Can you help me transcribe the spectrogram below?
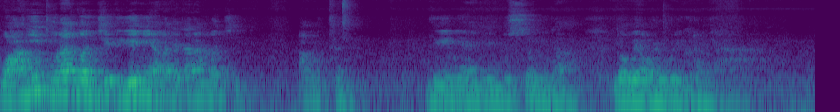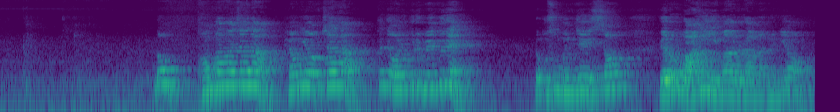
왕이 둔한 건지 느헤미야가 대단한 건지 아무튼 느헤미야에게 묻습니다. 너 왜 얼굴이 그러냐? 너 건강하잖아. 병이 없잖아. 근데 얼굴이 왜 그래? 너 무슨 문제 있어? 여러분 왕이 이 말을 하면은요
